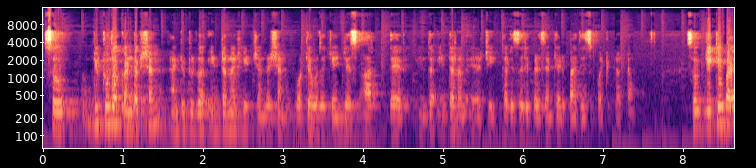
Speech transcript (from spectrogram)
So due to the conduction and due to the internal heat generation, whatever the changes are there in the internal energy that is represented by this particular term. So dt by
